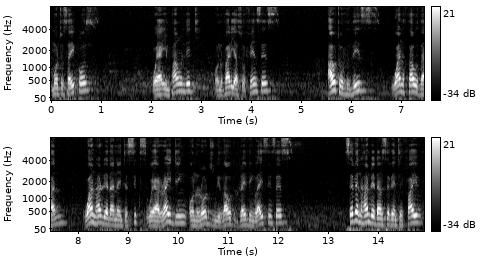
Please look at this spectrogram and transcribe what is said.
motorcycles were impounded on various offenses. Out of these, 1,196 were riding on roads without driving licenses. 775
